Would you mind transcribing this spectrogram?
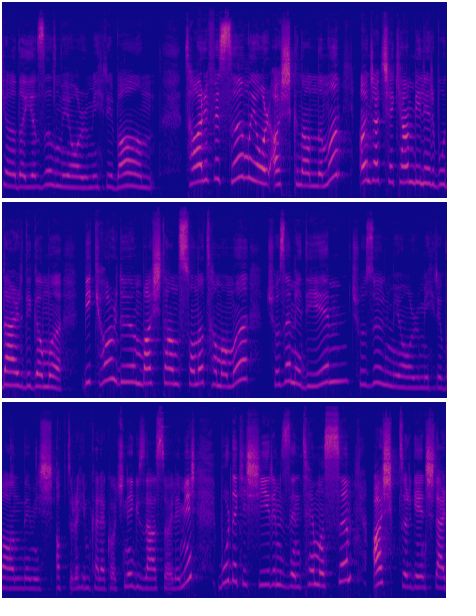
kağıda yazılmıyor mihriban. Tarife sığmıyor aşkın anlamı ancak çeken bilir bu derdi gamı. Bir kördüğüm baştan sona tamamı çözemediğim çözülmüyor mihriban demiş Abdurrahim Karakoç. Ne güzel söylemiş. Buradaki şiirimizin teması aşktır gençler.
